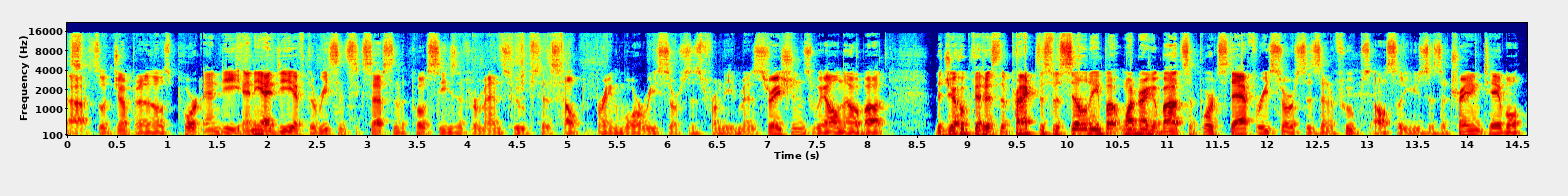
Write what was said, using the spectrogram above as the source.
uh, so jump into those. Port ND, any idea if the recent success in the postseason for men's hoops has helped bring more resources from the administrations? We all know about the joke that is the practice facility, but wondering about support staff resources and if hoops also uses a training table.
